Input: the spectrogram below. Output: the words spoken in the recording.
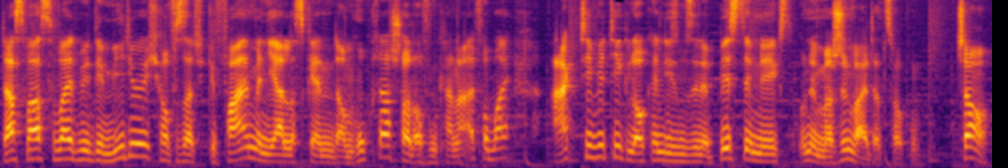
Das war's soweit mit dem Video. Ich hoffe, es hat euch gefallen. Wenn ja, lasst gerne einen Daumen hoch da, schaut auf den Kanal vorbei, aktiviert die Glocke in diesem Sinne. Bis demnächst und immer schön weiterzocken. Ciao!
